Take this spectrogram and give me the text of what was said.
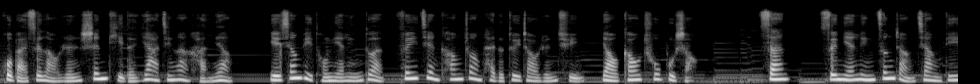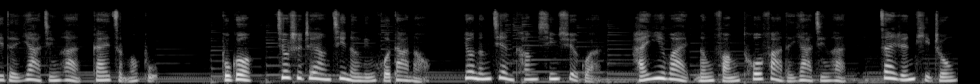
或百岁老人身体的亚精胺含量也相比同年龄段非健康状态的对照人群要高出不少。三、随年龄增长降低的亚精胺该怎么补？不过就是这样既能灵活大脑，又能健康心血管，还意外能防脱发的亚精胺。在人体中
